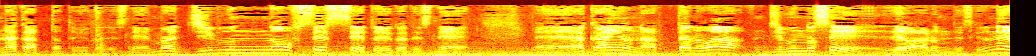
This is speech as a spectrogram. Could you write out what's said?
なかったというかですね、まあ、自分の不節制というかですね、えー、あかんようになったのは自分のせいではあるんですけどね。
